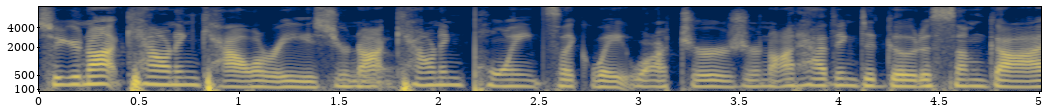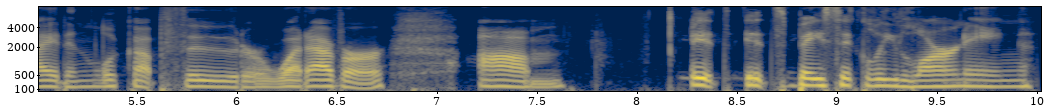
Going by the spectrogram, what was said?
So you're not counting calories, you're not counting points like Weight Watchers, you're not having to go to some guide and look up food or whatever. Um, it, it's basically learning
